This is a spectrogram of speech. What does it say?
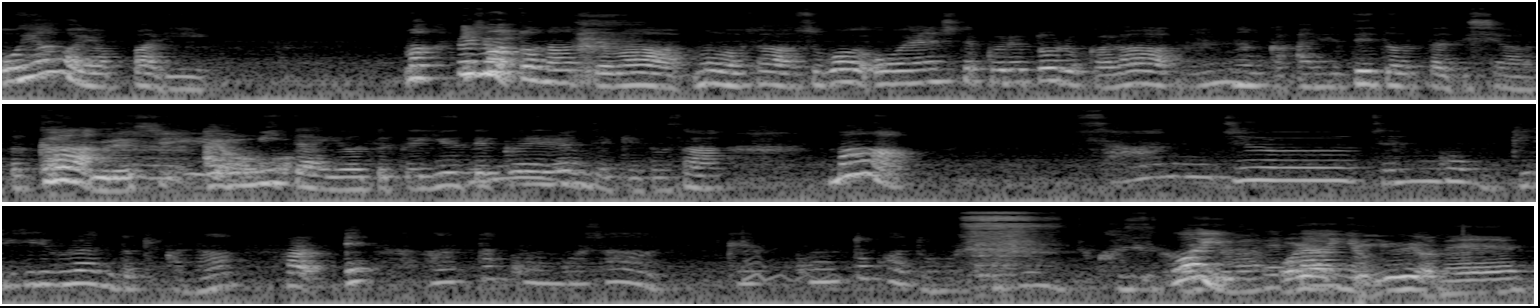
親はやっぱりまあ今となってはもうさすごい応援してくれとるからなんかあれ出とったでしょとか嬉しいよ。あれ見たよとか言ってくれるんじゃけどさまあ30前後ギリギリぐらいの時かな。はい。えあんた今後さ結婚とかどうするんとかすごい言われたんよ。て言うよね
